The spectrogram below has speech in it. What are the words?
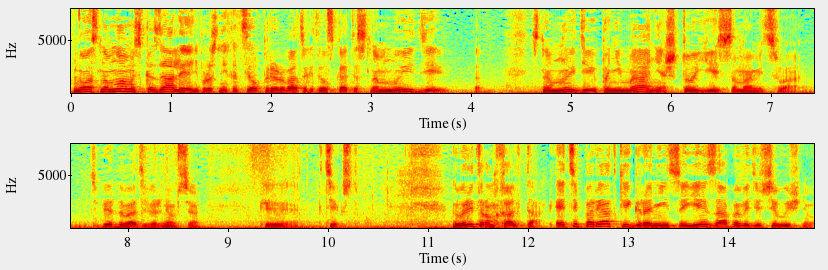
Но основное мы сказали, я просто не хотел прерываться, хотел сказать основную идею. основную идею понимания, что есть сама мецва. Теперь давайте вернемся к, к тексту. Говорит Рамхаль так. Эти порядки и границы есть заповеди Всевышнего,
